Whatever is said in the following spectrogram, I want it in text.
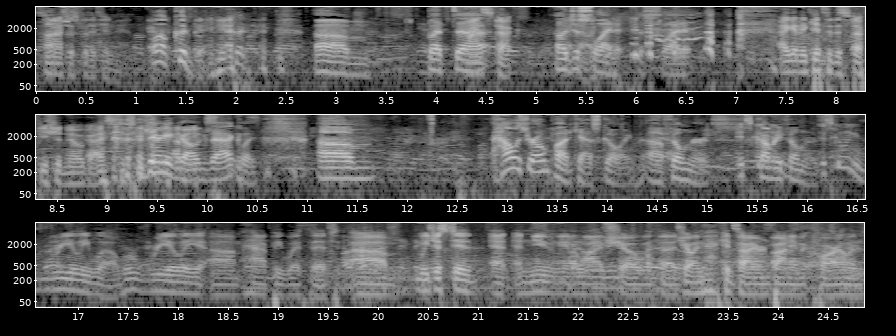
So not just for the Tin Man. Well, it could be. Okay. It could. Um, but uh, Mine's stuck. Oh, just slide it. Just slide it. I got to get to the stuff you should know, guys. there you go. Exactly. Um, how is your own podcast going? Uh, film nerds. It's comedy going- film nerds. It's going really well. We're really um, happy with it. Um, we just did at, at noon. We had a live show with uh, Joey McIntyre and Bonnie McFarlane,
